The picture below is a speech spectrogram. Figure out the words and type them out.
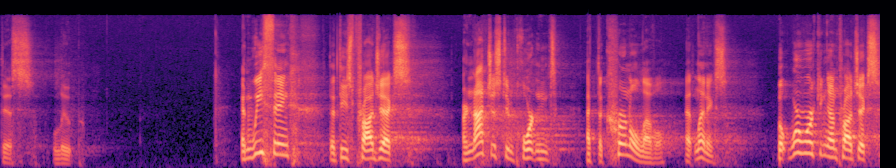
this loop. And we think that these projects are not just important at the kernel level at Linux, but we're working on projects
